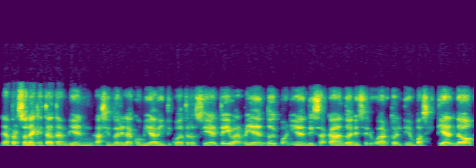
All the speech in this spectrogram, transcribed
la persona que está también haciéndole la comida 24/7 y barriendo y poniendo y sacando en ese lugar todo el tiempo asistiendo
